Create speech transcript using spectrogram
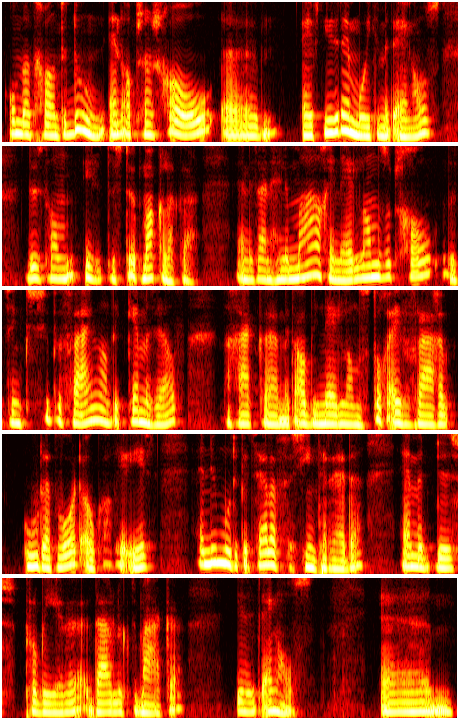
om dat gewoon te doen. En op zo'n school uh, heeft iedereen moeite met Engels, dus dan is het een stuk makkelijker. En er zijn helemaal geen Nederlanders op school. Dat vind ik super fijn, want ik ken mezelf. Dan ga ik uh, met al die Nederlanders toch even vragen hoe dat woord ook alweer is. En nu moet ik het zelf zien te redden en me dus proberen duidelijk te maken in het Engels. Um,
